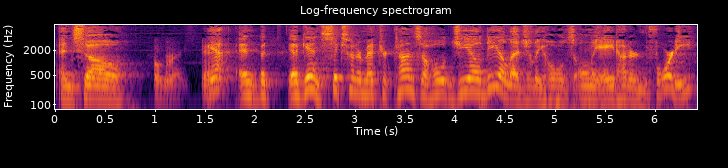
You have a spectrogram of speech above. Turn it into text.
And so, oh, right. yeah. yeah, and but again, 600 metric tons. The whole GLD allegedly holds only 840.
